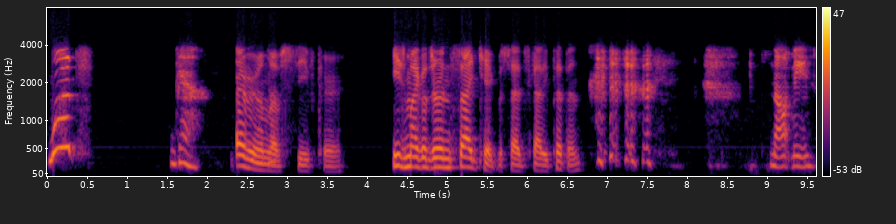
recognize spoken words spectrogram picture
what? Yeah. Everyone loves Steve Kerr. He's Michael Jordan's sidekick besides Scottie Pippen. Not me.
